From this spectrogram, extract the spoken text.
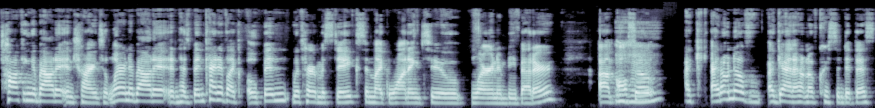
talking about it and trying to learn about it, and has been kind of like open with her mistakes and like wanting to learn and be better. Um, mm-hmm. Also, I I don't know if again I don't know if Kristen did this,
